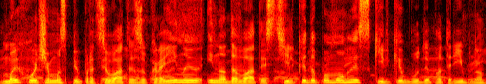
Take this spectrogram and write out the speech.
Ми хочемо співпрацювати з Україною і надавати стільки допомоги, скільки буде потрібно.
